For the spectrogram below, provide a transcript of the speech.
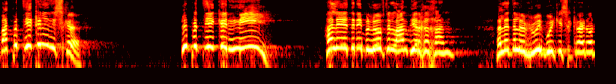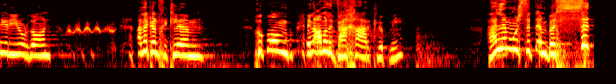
wat beteken hierdie skrif? Dit beteken nie hulle het in die beloofde land deurgegaan. Hulle het hulle rooi bootjies gekry daar deur die Jordaan. Aan die kant geklim, gekom en almal het weggehardloop nie. Hulle moes dit in besit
